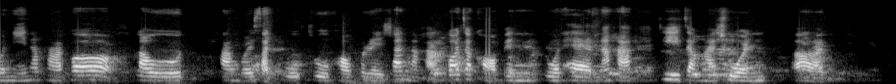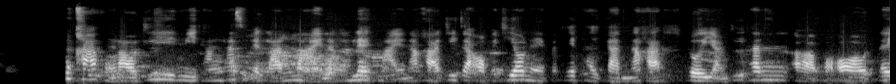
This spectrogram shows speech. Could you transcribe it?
วันนี้นะคะก็เรา ทางบริษัท True Corporation นะคะ ก็จะขอเป็นตัวแทนนะคะ ที่จะมาชวนลูกค้าของเราที่มีทั้ง 51 ล้านหมายนะเลขหมายนะคะ ที่จะออกไปเที่ยวในประเทศไทยกันนะคะ โดยอย่างที่ท่านเออผอได้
